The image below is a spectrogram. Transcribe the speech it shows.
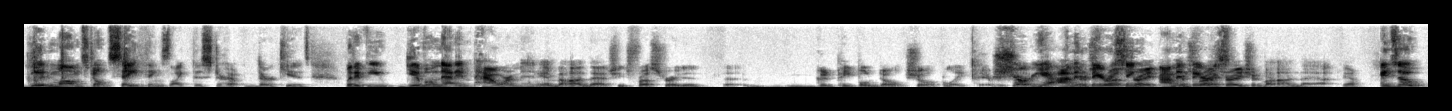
Good moms don't say things like this to her, Yep. their kids. But if you give them that empowerment, And behind that, she's frustrated. Uh, good people don't show up late There, sure, yeah, I'm There's embarrassing. I'm there's embarrassed. frustration behind that. Yeah. And so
